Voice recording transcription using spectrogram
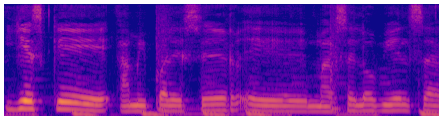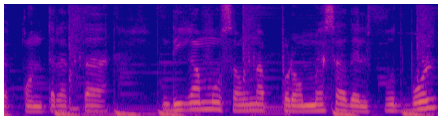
Y es que a mi parecer eh, Marcelo Bielsa contrata digamos a una promesa del fútbol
